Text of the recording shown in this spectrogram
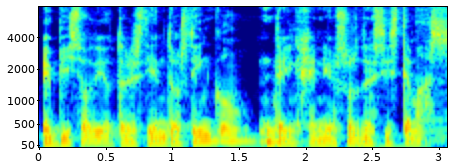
Episodio 305 de Ingeniosos de Sistemas.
